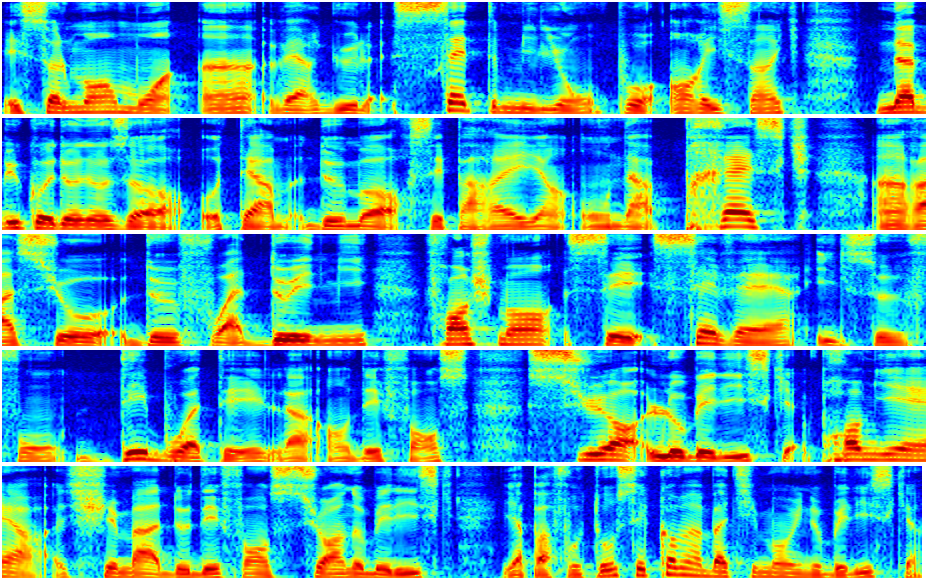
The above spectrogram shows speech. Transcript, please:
et seulement moins 1,7 million pour Henri V. Nabucodonosor, au terme de mort, c'est pareil, hein. on a presque un ratio de fois 2,5. Franchement, c'est sévère, ils se font déboîter là en défense sur l'obélisque. Première schéma de défense sur un obélisque, il n'y a pas photo, c'est comme un bâtiment, une obélisque. Hein.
